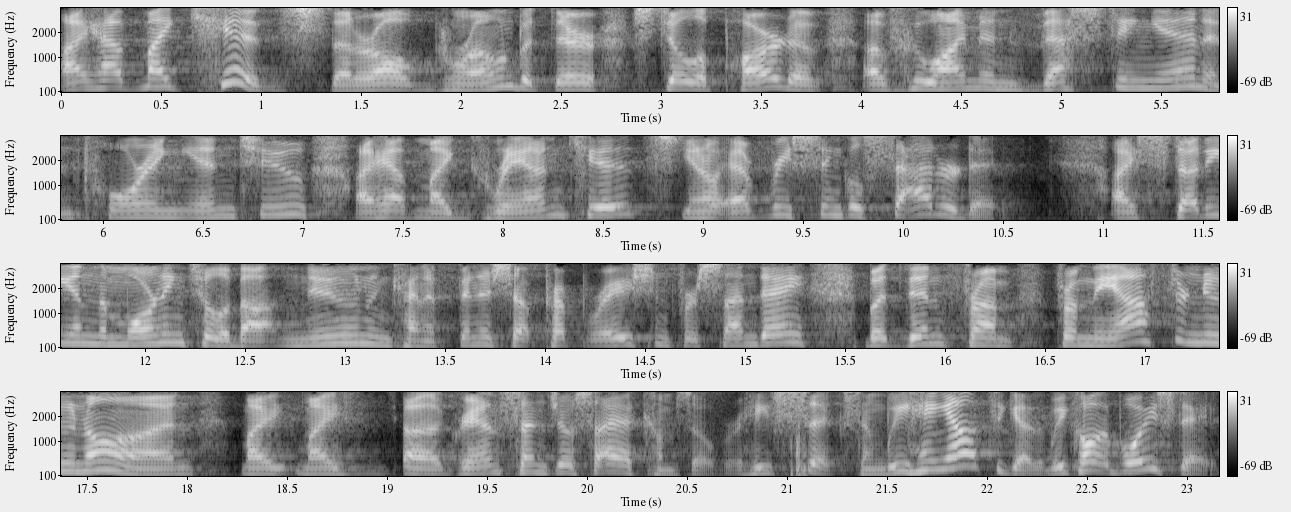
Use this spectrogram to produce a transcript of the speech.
I have my kids that are all grown, but they're still a part of, of who I'm investing in and pouring into. I have my grandkids, you know, every single Saturday. I study in the morning till about noon and kind of finish up preparation for Sunday. But then from, from the afternoon on, my, my uh, grandson Josiah comes over. He's six and we hang out together. We call it Boys Day.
